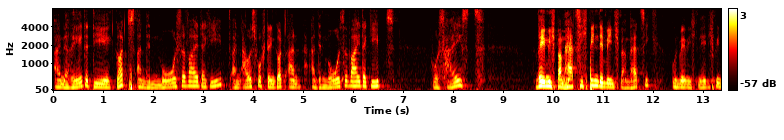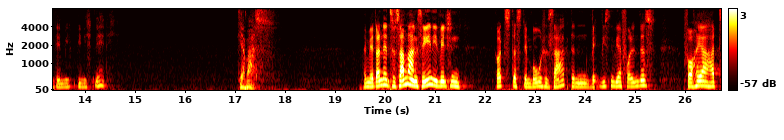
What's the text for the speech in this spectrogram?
eine Rede, die Gott an den Mose weitergibt, ein Ausspruch, den Gott an, an den Mose weitergibt, wo es heißt, wem ich barmherzig bin, dem bin ich barmherzig und wem ich gnädig bin, dem bin ich gnädig. Ja was? Wenn wir dann den Zusammenhang sehen, in welchen Gott das dem Mose sagt, dann wissen wir Folgendes. Vorher hat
